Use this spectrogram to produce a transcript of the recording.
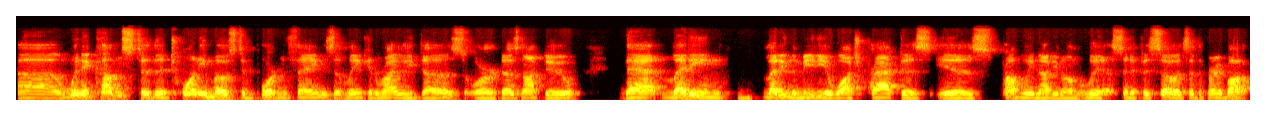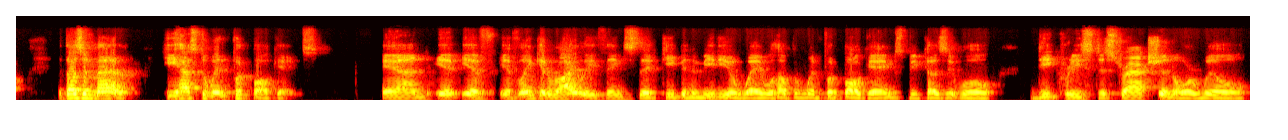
uh, when it comes to the 20 most important things that Lincoln Riley does or does not do, that letting letting the media watch practice is probably not even on the list. And if it's so, it's at the very bottom. It doesn't matter. He has to win football games. And if if Lincoln Riley thinks that keeping the media away will help him win football games because it will decrease distraction or will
